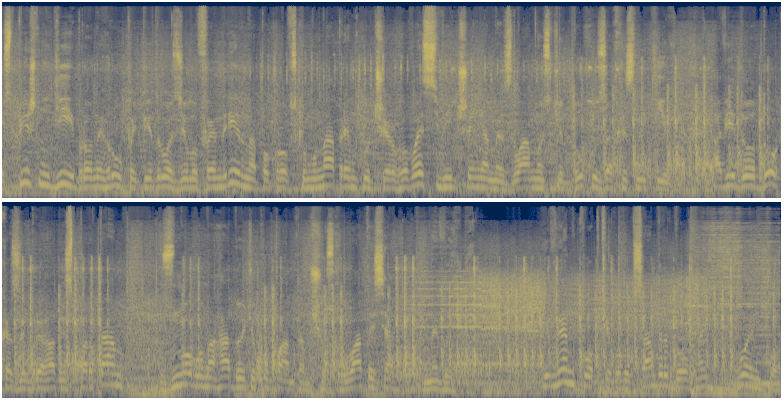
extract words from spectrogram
Успішні дії бронегрупи підрозділу Фенрір на Покровському напрямку чергове свідчення незламності духу захисників. А відеодокази бригади Спартан знову нагадують окупантам, що сховатися не вийде. Євген Коптів, Олександр Довгань, воєнком.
